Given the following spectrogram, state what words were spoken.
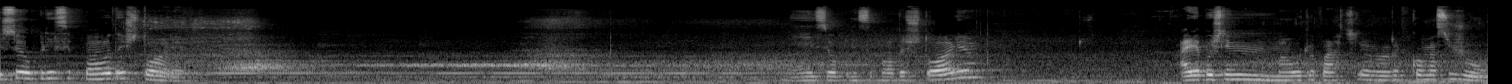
Isso é o principal da história. Esse é o principal da história. Aí depois tem uma outra parte que agora começa o jogo.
